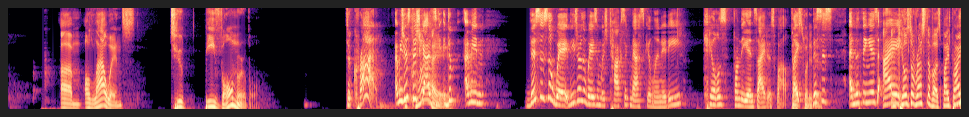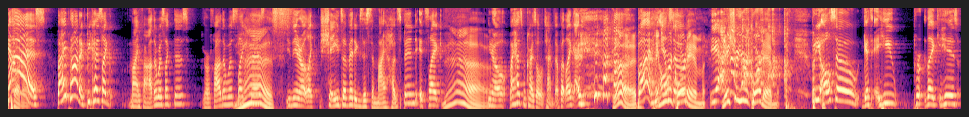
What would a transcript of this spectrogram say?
um, allowance to be vulnerable. to cry. I mean, To this this cry. guy's. The, I mean, this is the way. These are the ways in which toxic masculinity kills from the inside as well. That's like what it this is. is. And the thing is, I And kills the rest of us by byproduct. yes byproduct because like my father was like this. Your father was like Yes. this. You know, like shades of it exist in my husband. It's like Yeah. you know, my husband cries all the time though. But like, I Good. But he and you also- record him. Yeah. Make sure you record him. but he also gets he like his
